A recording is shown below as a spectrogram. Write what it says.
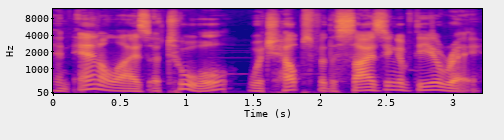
and analyze a tool which helps for the sizing of the array.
